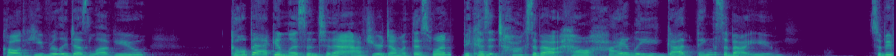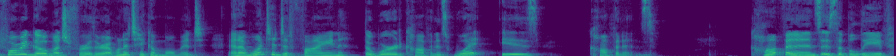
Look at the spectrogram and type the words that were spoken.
called He Really Does Love You, go back and listen to that after you're done with this one because it talks about how highly God thinks about you. So before we go much further, I want to take a moment and I want to define the word confidence. What is confidence? Confidence is the belief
